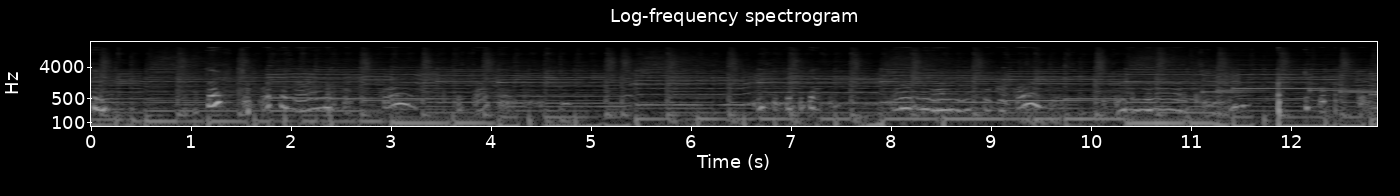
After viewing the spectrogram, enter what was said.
Ти. Той, хто хоче зелену кока-колу, поставте лайк. Ну, це ребята, я можу зелену кока-колу, набираю ціну і кока-колу.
